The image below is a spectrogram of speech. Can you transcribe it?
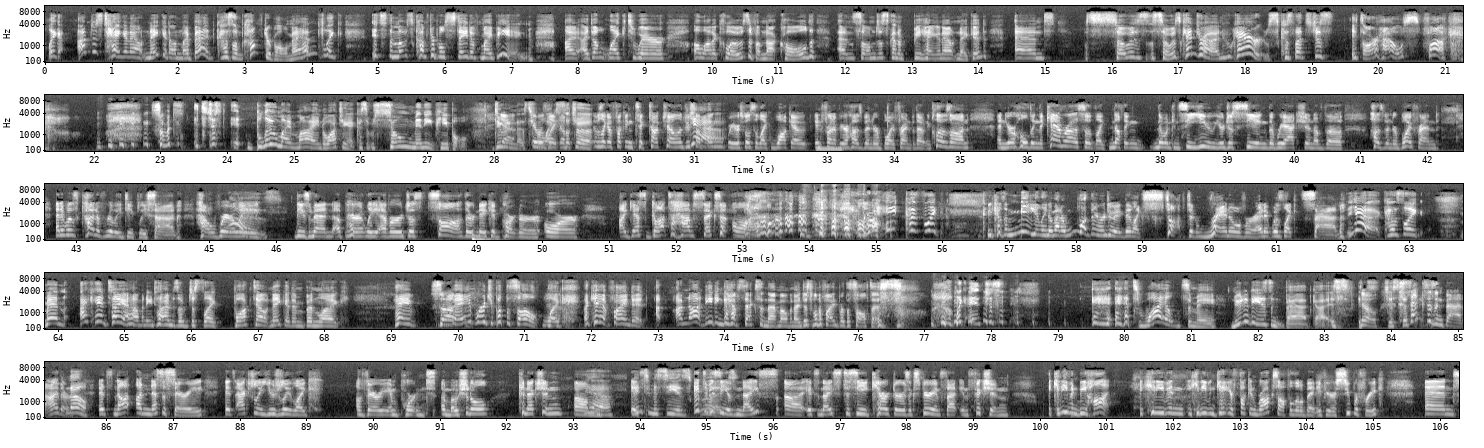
like I'm just hanging out naked on my bed because I'm comfortable, man. Like, it's the most comfortable state of my being. I, I don't like to wear a lot of clothes if I'm not cold, and so I'm just gonna be hanging out naked. And so is so is Kendra, and who cares? Because that's just it's our house. Fuck. so it's it's just it blew my mind watching it because it was so many people doing this it for was like, like such a, a it was like a fucking TikTok challenge or Yeah. something where you're supposed to like walk out in front of your husband or boyfriend without any clothes on, and you're holding the camera so like nothing, no one can see you. You're just seeing the reaction of the husband or boyfriend, and it was kind of really deeply sad how rarely was. these men apparently ever just saw their naked partner or. I guess got to have sex at all. right? Because like because immediately, no matter what they were doing, they like stopped and ran over, and it was like sad. Yeah, cause like, man, I can't tell you how many times I've just like walked out naked and been like, "Hey, So, babe, where'd you put the salt? Like, I can't find it. I- I'm not needing to have sex in that moment. I just want to find where the salt is. like, it just." It's wild to me. Nudity isn't bad, guys. It's no, just sex thing. isn't bad either. No. it's not unnecessary. It's actually usually like a very important emotional connection. Um, Yeah, intimacy is intimacy is nice. Uh, it's nice to see characters experience that in fiction. It can even be hot. It can even it can even get your fucking rocks off a little bit if you're a super freak, and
